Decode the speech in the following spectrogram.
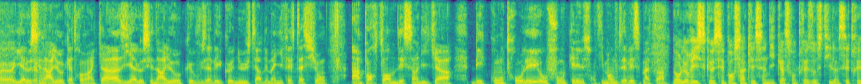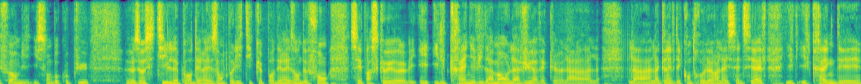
Euh, il y a le scénario 95, il y a le scénario que vous avez connu, c'est-à-dire de manifestations importantes des syndicats, mais contrôlées. Au fond, quel est le sentiment que vous avez ce matin? Non, le risque, c'est pour ça que les syndicats sont très hostiles à cette réforme. Ils sont beaucoup plus euh, hostiles pour des raisons politiques que pour des raisons de fond. C'est parce que euh, ils craignent évidemment, on l'a vu avec la, la, la, grève des contrôleurs à la SNCF, ils, ils craignent des,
